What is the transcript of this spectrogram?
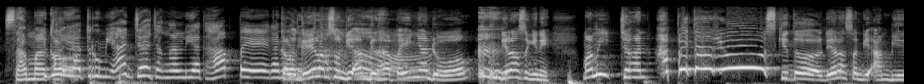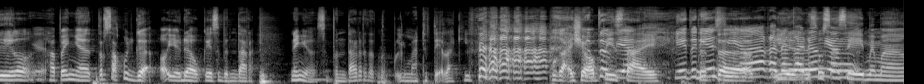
sama ibu kalau lihat Rumi aja jangan lihat HP kan kalau gitu. Gaya langsung diambil Ah. HP-nya dong. Dia langsung gini, "Mami, jangan HP terus." gitu. Dia langsung diambil Iya. HP-nya. Terus aku juga, "Oh ya udah oke sebentar." Neng ya, sebentar tetap 5 detik lagi. Buka Shopee, ya. say. Ya itu dia Tetep. sih ya, kadang-kadang iya, susah yang- sih memang.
